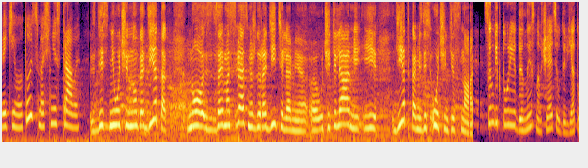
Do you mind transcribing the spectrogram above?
в якій готують смачні страви. Здесь не очень много деток, но взаимосвязь между родителями, э, учителями и детками здесь очень тесна. Син Вікторії Денис навчається у 9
